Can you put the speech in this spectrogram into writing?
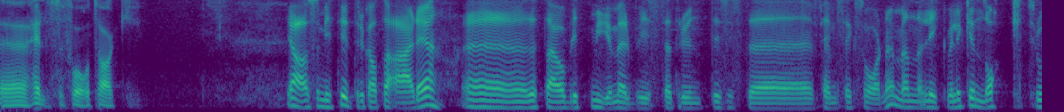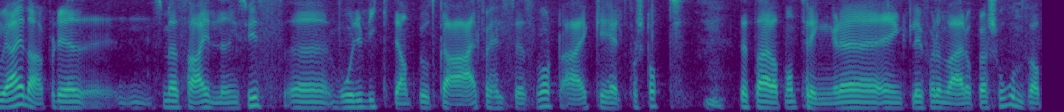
eh, helseforetak, ja, altså Mitt inntrykk er at det er det. Uh, dette er jo blitt mye mer bevissthet rundt de siste fem-seks årene, men likevel ikke nok, tror jeg. da, fordi, som jeg sa innledningsvis, uh, Hvor viktig antibiotika er for helsevesenet vårt, er ikke helt forstått. Mm. Dette er at Man trenger det egentlig for enhver operasjon. for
